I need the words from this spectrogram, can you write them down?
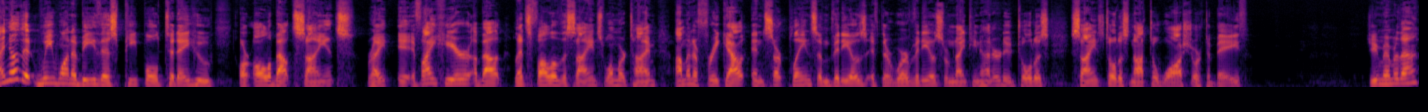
I know that we want to be this people today who are all about science, right? If I hear about let's follow the science one more time, I'm going to freak out and start playing some videos, if there were videos from 1900 who told us science told us not to wash or to bathe. Do you remember that?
